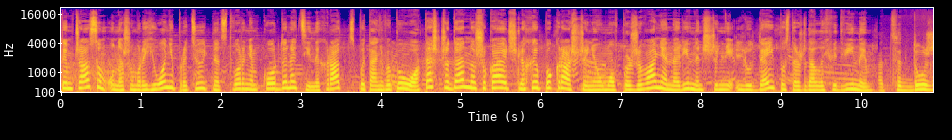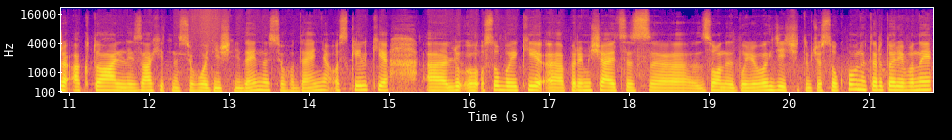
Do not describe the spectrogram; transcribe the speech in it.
Тим часом у нашому регіоні працюють над створенням координаційних рад з питань ВПО та щоденно шукають шляхи покращення умов проживання на Рівненщині людей, постраждалих від війни. Це дуже актуальний захід на сьогоднішній день, на сьогодення, оскільки е, особи, які е, переміщаються з е, зони бойових дій чи тимчасово окупованих територій, вони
